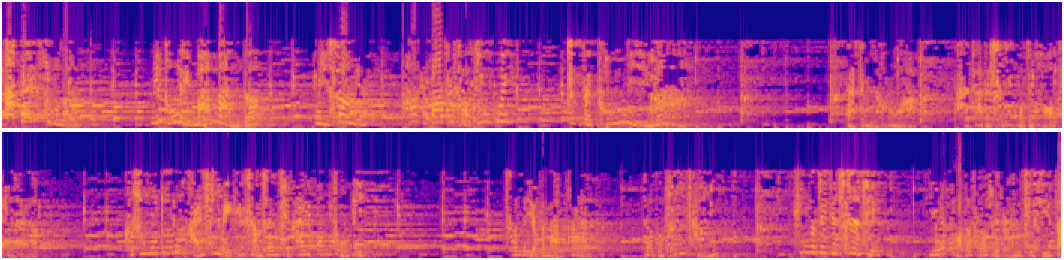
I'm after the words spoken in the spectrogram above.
他呆住了，米桶里满满的，米上面趴着八只小金龟，正在吐米呢。打这以后啊，他家的生活就好起来了。可是乌墩还是每天上山去开荒种地。村里有个懒汉，叫做孙长，听了这件事情，也跑到小水塘里去洗澡。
